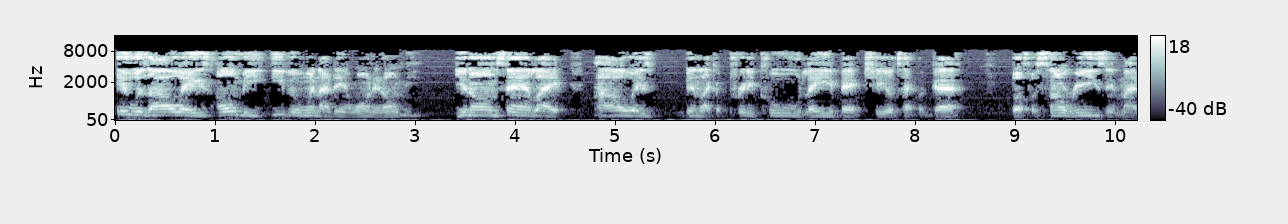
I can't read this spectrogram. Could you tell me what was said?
it was always on me, even when I didn't want it on me. You know what I'm saying? Like I always been like a pretty cool, laid back, chill type of guy. But for some reason, my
